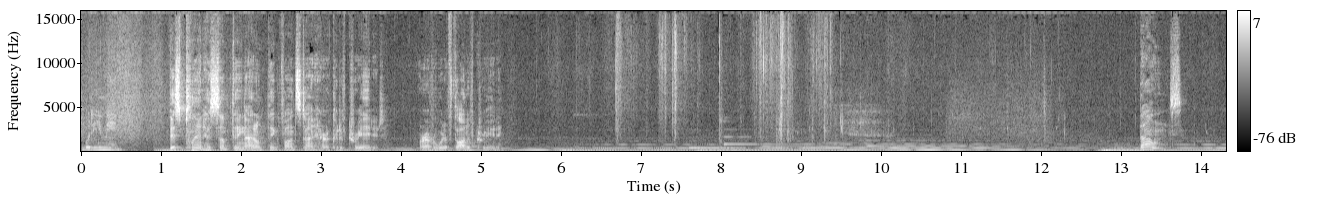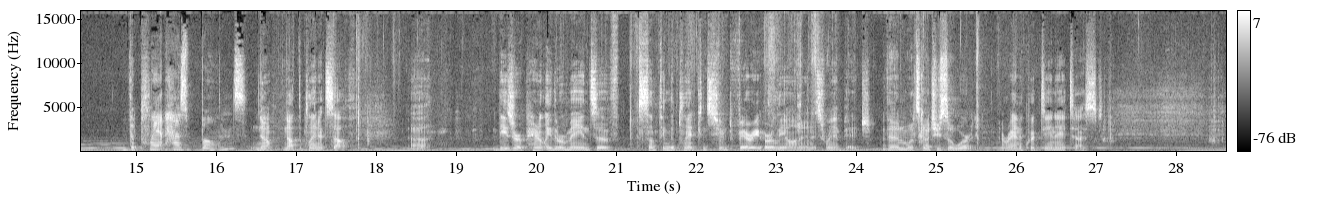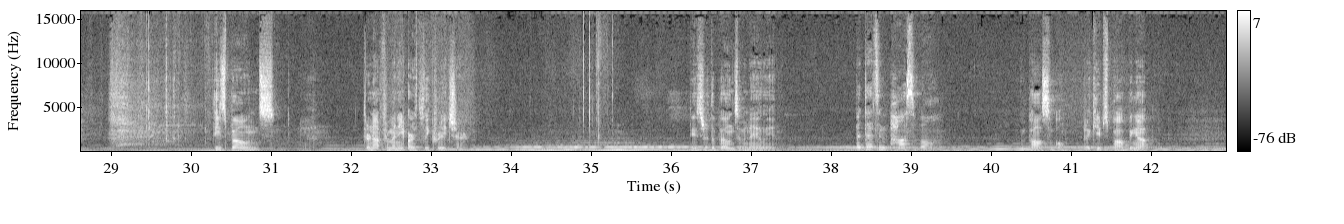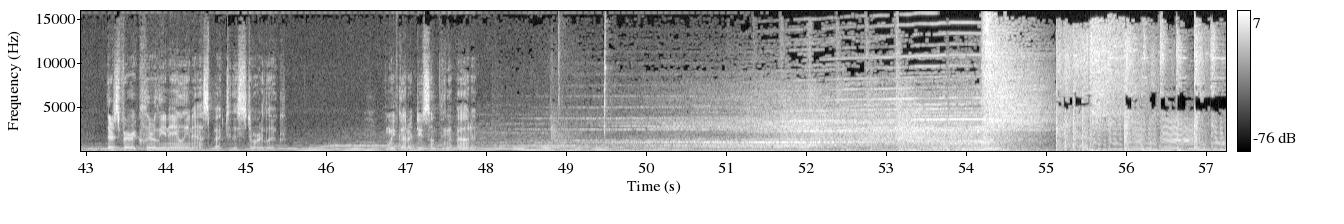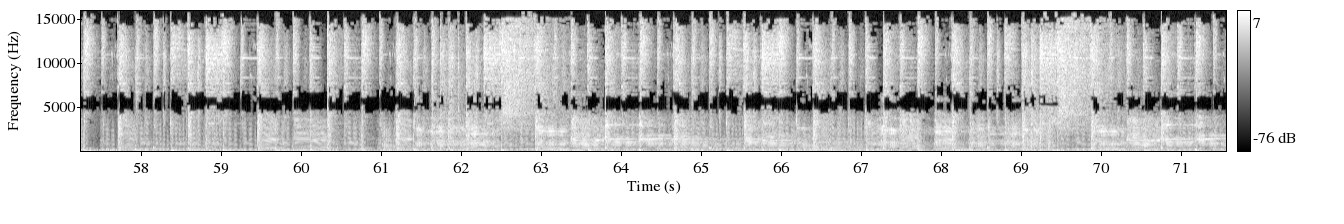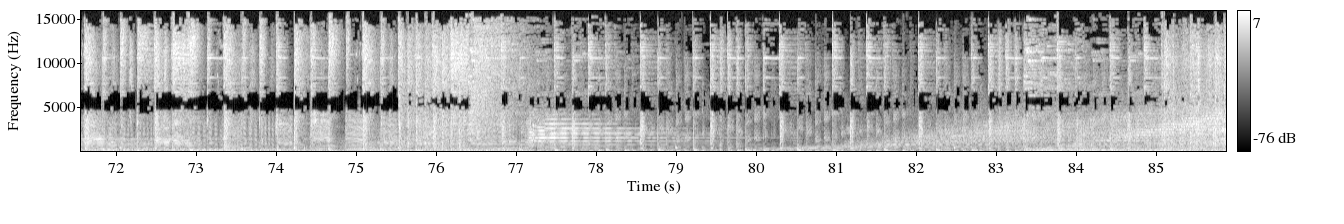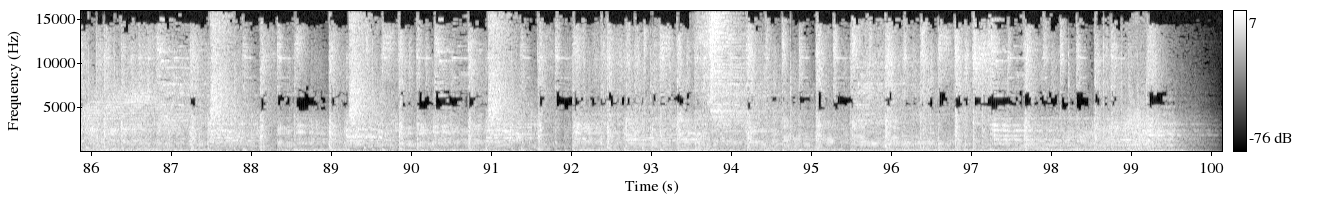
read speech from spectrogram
What do you mean? This plant has something I don't think von Steinhauer could have created, or ever would have thought of creating. Plant has bones? No, not the plant itself. Uh, these are apparently the remains of something the plant consumed very early on in its rampage. Then what's got you so worried? I ran a quick DNA test. These bones, they're not from any earthly creature. These are the bones of an alien. But that's impossible. Impossible, but it keeps popping up. There's very clearly an alien aspect to this story, Luke. And we've got to do something about it.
